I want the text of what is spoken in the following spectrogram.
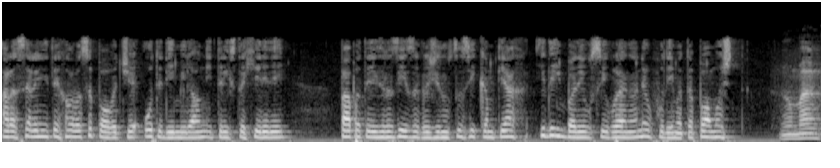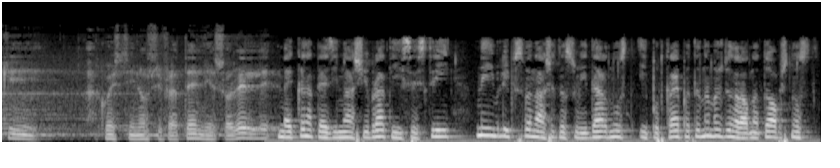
а разселените хора са повече от 1 милион и 300 хиляди. Папата изрази загрежеността си към тях и да им бъде осигурена необходимата помощ. E Нека на тези наши брати и сестри не им липсва нашата солидарност и подкрепата на международната общност.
